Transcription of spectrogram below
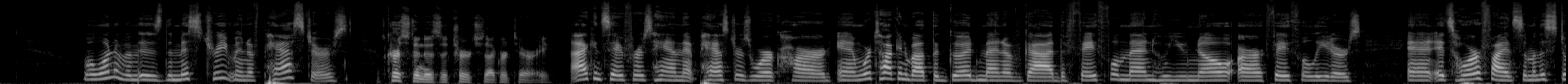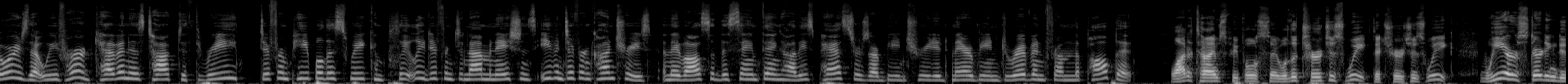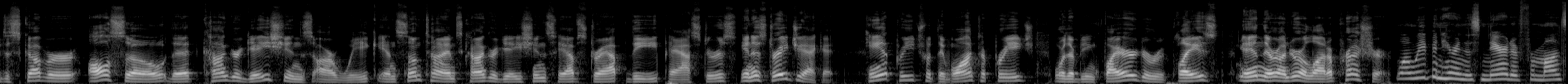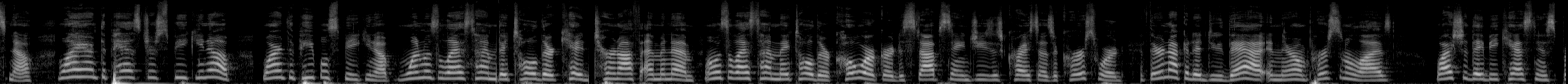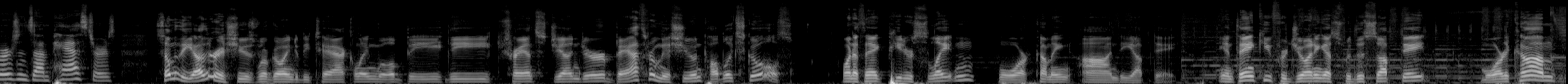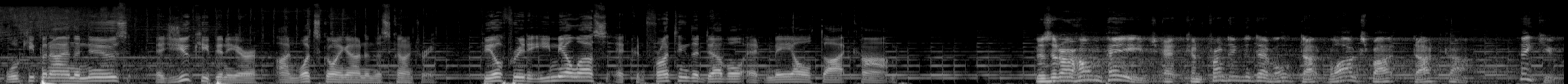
Well, one of them is the mistreatment of pastors Kristen is a church secretary. I can say firsthand that pastors work hard, and we're talking about the good men of God, the faithful men who you know are faithful leaders. And it's horrifying some of the stories that we've heard. Kevin has talked to three different people this week, completely different denominations, even different countries, and they've all said the same thing how these pastors are being treated. And they are being driven from the pulpit. A lot of times people will say, well, the church is weak, the church is weak. We are starting to discover also that congregations are weak, and sometimes congregations have strapped the pastors in a straitjacket can't preach what they want to preach, or they're being fired or replaced, and they're under a lot of pressure. Well, we've been hearing this narrative for months now. Why aren't the pastors speaking up? Why aren't the people speaking up? When was the last time they told their kid turn off Eminem? When was the last time they told their coworker to stop saying Jesus Christ as a curse word? If they're not going to do that in their own personal lives, why should they be casting aspersions on pastors? Some of the other issues we're going to be tackling will be the transgender bathroom issue in public schools. I want to thank Peter Slayton for coming on the update. And thank you for joining us for this update. More to come. We'll keep an eye on the news as you keep an ear on what's going on in this country. Feel free to email us at confrontingthedevil at mail.com. Visit our homepage at confrontingthedevil.blogspot.com. Thank you.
